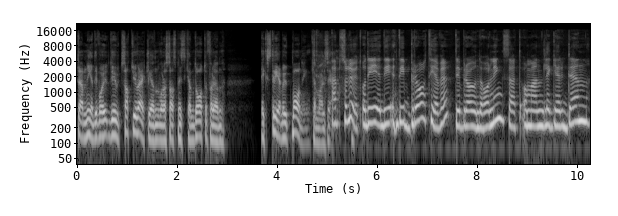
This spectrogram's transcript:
stämningen. Det, var, det utsatte ju verkligen våra statsministerkandidater för en extrem utmaning kan man väl säga. Absolut, och det, det, det är bra tv, det är bra underhållning så att om man lägger den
